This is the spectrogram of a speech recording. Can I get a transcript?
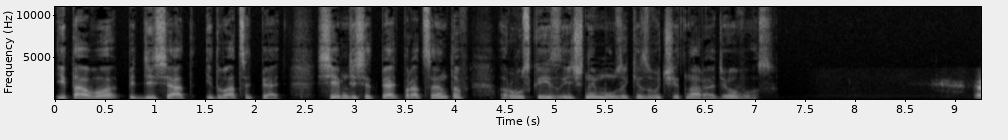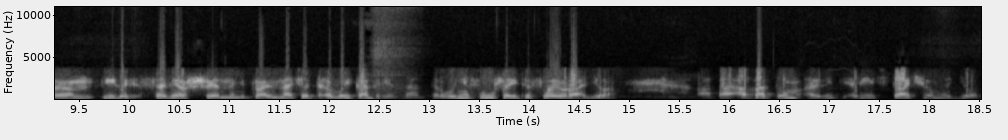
Итого 50 и 25. 75% русскоязычной музыки звучит на радио ВОЗ. Эм, Игорь, совершенно неправильно. Значит, вы как редактор, вы не слушаете свое радио. А, а потом, э, ведь речь-то о чем идет?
